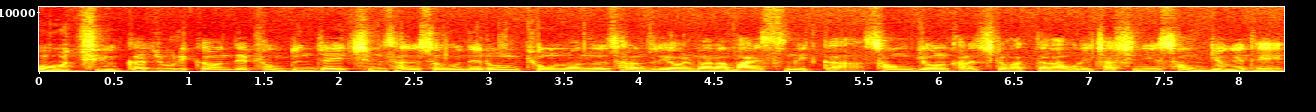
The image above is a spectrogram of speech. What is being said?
오, 지금까지 우리 가운데 병든 자의 침상에서 은혜로운 교훈을 얻는 사람들이 얼마나 많습니까? 성경을 가르치러 갔다가 우리 자신이 성경에 대해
